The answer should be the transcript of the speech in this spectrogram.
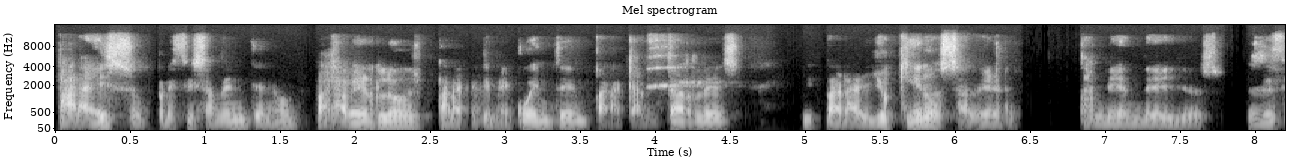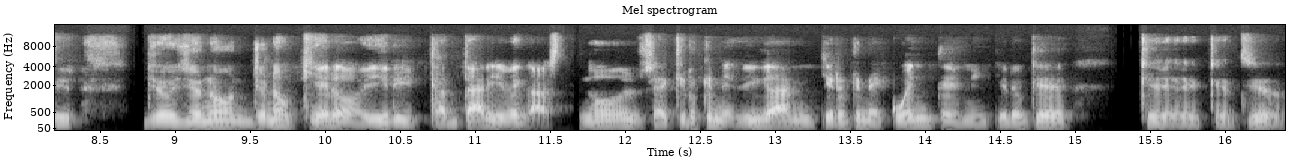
para eso, precisamente, ¿no? Para verlos, para que me cuenten, para cantarles y para yo quiero saber también de ellos. Es decir, yo, yo, no, yo no quiero ir y cantar y vengas, no, o sea, quiero que me digan y quiero que me cuenten y quiero que, que, que tío,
